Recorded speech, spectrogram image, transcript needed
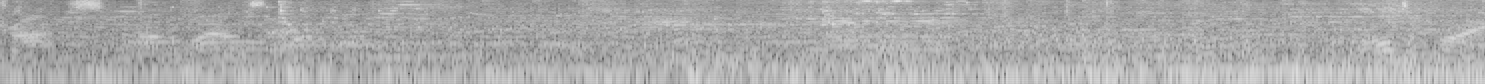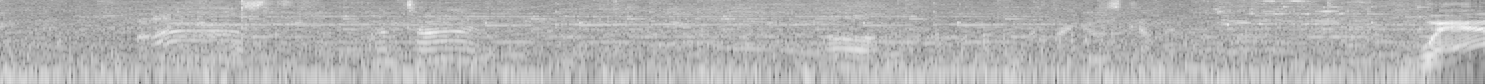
drops on the wild side. Multiplying. Blast! One time. Oh, there goes coming. Where?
